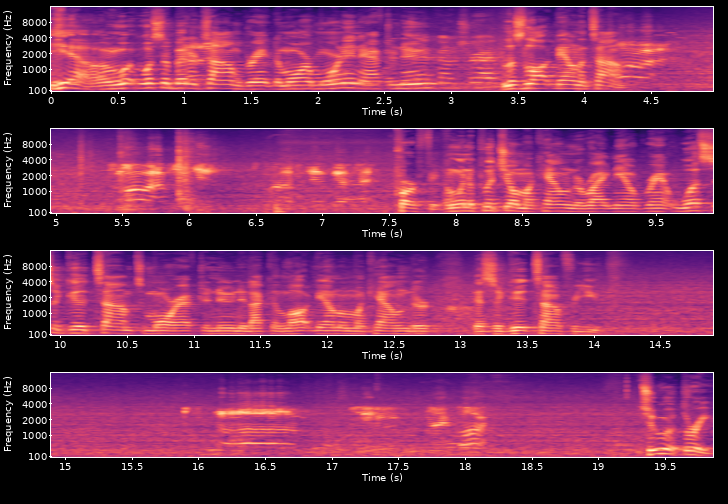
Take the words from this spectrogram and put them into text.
Yeah. Mean, what, what's a better time, Grant? Tomorrow morning, afternoon? Let's lock down the time. Perfect. I'm going to put you on my calendar right now, Grant. What's a good time tomorrow afternoon that I can lock down on my calendar? That's a good time for you. Uh, two, three o'clock. Two or three?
